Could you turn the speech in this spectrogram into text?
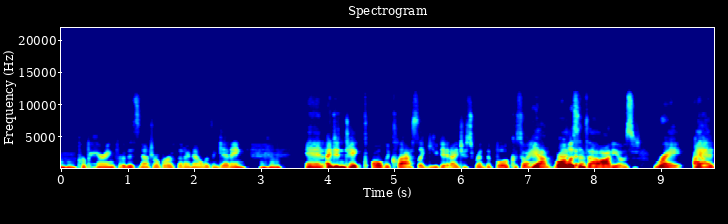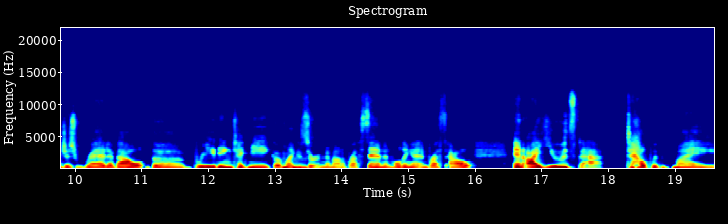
mm-hmm. preparing for this natural birth that I now wasn't getting. Mm-hmm. And I didn't take all the class like you did. I just read the book. So I yeah, had or listen to the audios. Right. Yeah. I had just read about the breathing technique of like mm-hmm. a certain amount of breaths in and holding it and breaths out. And I used that to mm-hmm. help with my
